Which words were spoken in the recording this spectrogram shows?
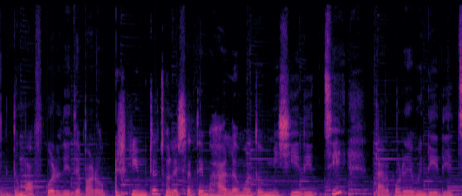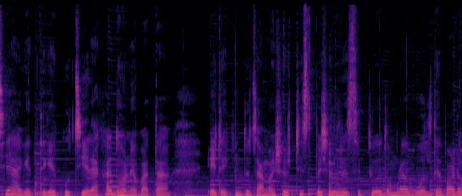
একদম অফ করে দিতে পারো। ফ্রেশ ক্রিমটা ঝোলের সাথে ভালো মতো মিশিয়ে দিচ্ছি। তারপরে আমি দিয়ে দিচ্ছি আগের থেকে কুচিয়ে রাখা ধনেপাতা এটা কিন্তু জামাই ষষ্ঠী স্পেশাল রেসিপিও তোমরা বলতে পারো।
